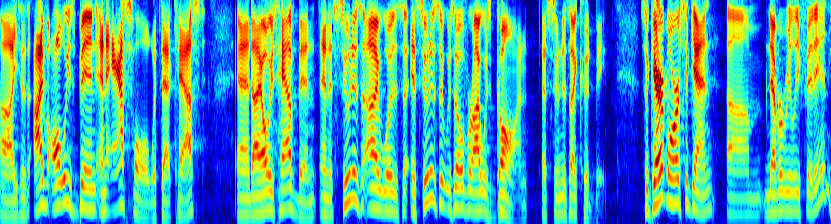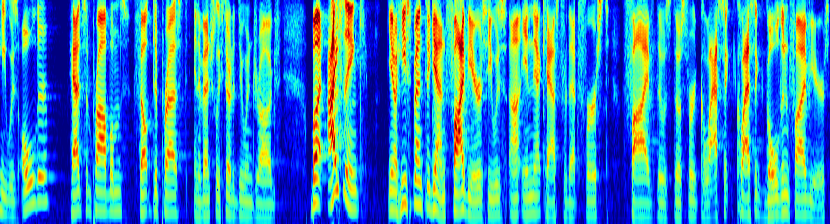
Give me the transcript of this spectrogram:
Uh, he says, I've always been an asshole with that cast, and I always have been. And as soon as I was, as soon as it was over, I was gone as soon as I could be. So Garrett Morris again um, never really fit in. He was older, had some problems, felt depressed, and eventually started doing drugs. But I think you know he spent again five years. He was uh, in that cast for that first five those those for classic classic golden five years.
